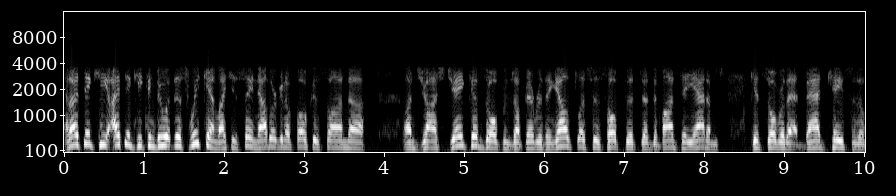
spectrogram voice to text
And I think he, I think he can do it this weekend. Like you say, now they're going to focus on uh, on Josh Jacobs, opens up everything else. Let's just hope that uh, Davante Adams gets over that bad case of the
